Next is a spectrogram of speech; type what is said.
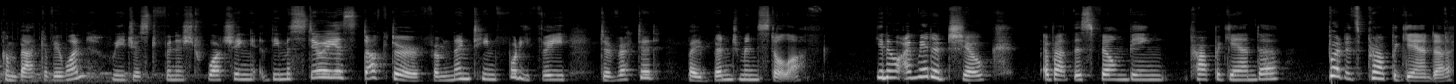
Welcome back, everyone. We just finished watching The Mysterious Doctor from 1943, directed by Benjamin Stoloff. You know, I made a joke about this film being propaganda, but it's propaganda.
